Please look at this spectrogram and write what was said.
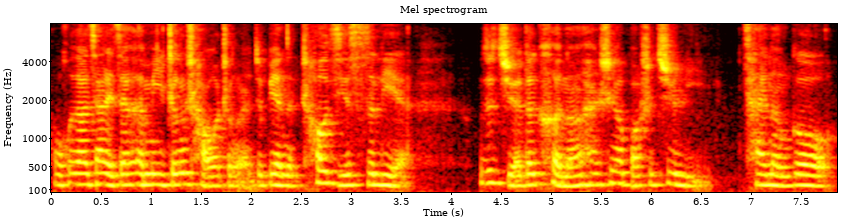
我回到家里再和他们一争吵，我整个人就变得超级撕裂。我就觉得可能还是要保持距离，才能够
